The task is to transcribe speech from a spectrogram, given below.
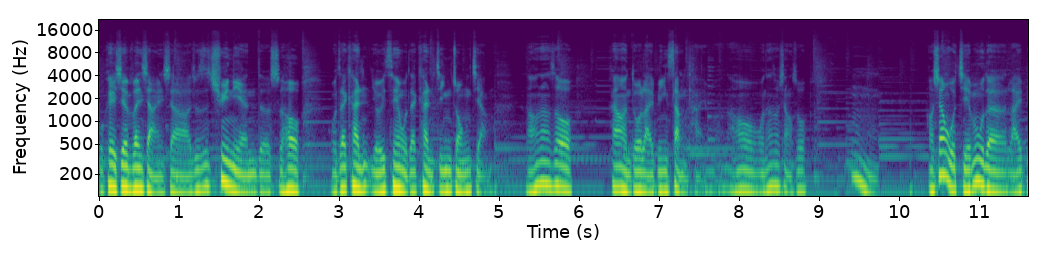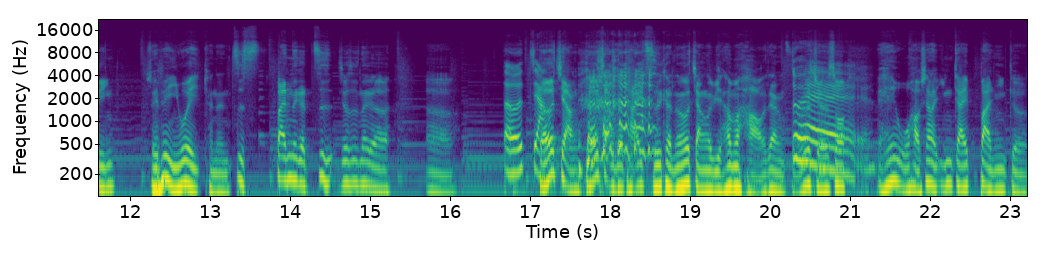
我可以先分享一下，就是去年的时候我在看，有一天我在看金钟奖，然后那时候。看到很多来宾上台嘛，然后我那时候想说，嗯，好像我节目的来宾随便一位，可能自颁那个字就是那个呃得奖得奖得奖的台词，可能都讲的比他们好这样子，我就觉得说，哎、欸，我好像应该办一个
